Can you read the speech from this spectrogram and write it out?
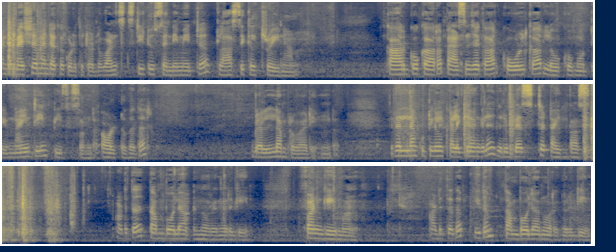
എന്റെ മെഷർമെന്റ് ഒക്കെ കൊടുത്തിട്ടുണ്ട്. One sixty two centimetre classical ട്രെയിനാണ് cargo car passenger car coal car locomotive. Nineteen pieces ഉണ്ട് ഓൾ ടുഗദർ ഇതെല്ലാം പ്രൊവൈഡ് ചെയ്യുന്നുണ്ട്. ഇതെല്ലാം കുട്ടികൾ കളിക്കാമെങ്കിൽ ഇതൊരു ബെസ്റ്റ് ടൈം പാസ് അടുത്തത് തമ്പോല എന്ന് പറയുന്ന ഒരു ഗെയിം ഫൺ ഗെയിമാണ് അടുത്തത് ഇതും തമ്പോല എന്ന് പറയുന്ന ഒരു ഗെയിം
